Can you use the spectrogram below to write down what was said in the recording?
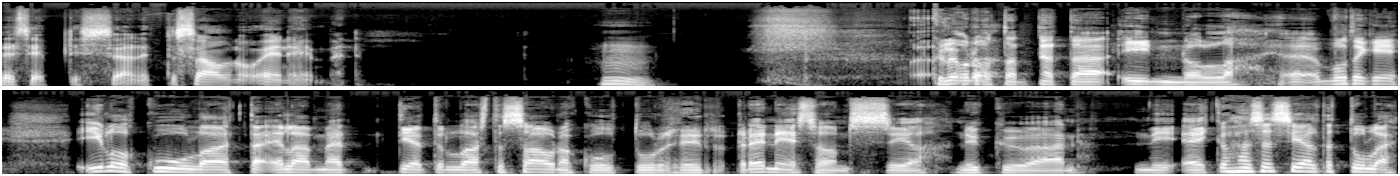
reseptissään, että sauno enemmän. Hmm. Kyllä Odotan mä... tätä innolla. Muutenkin ilo kuulla, että elämme tietynlaista saunakulttuurin renesanssia nykyään. Niin eiköhän se sieltä tule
